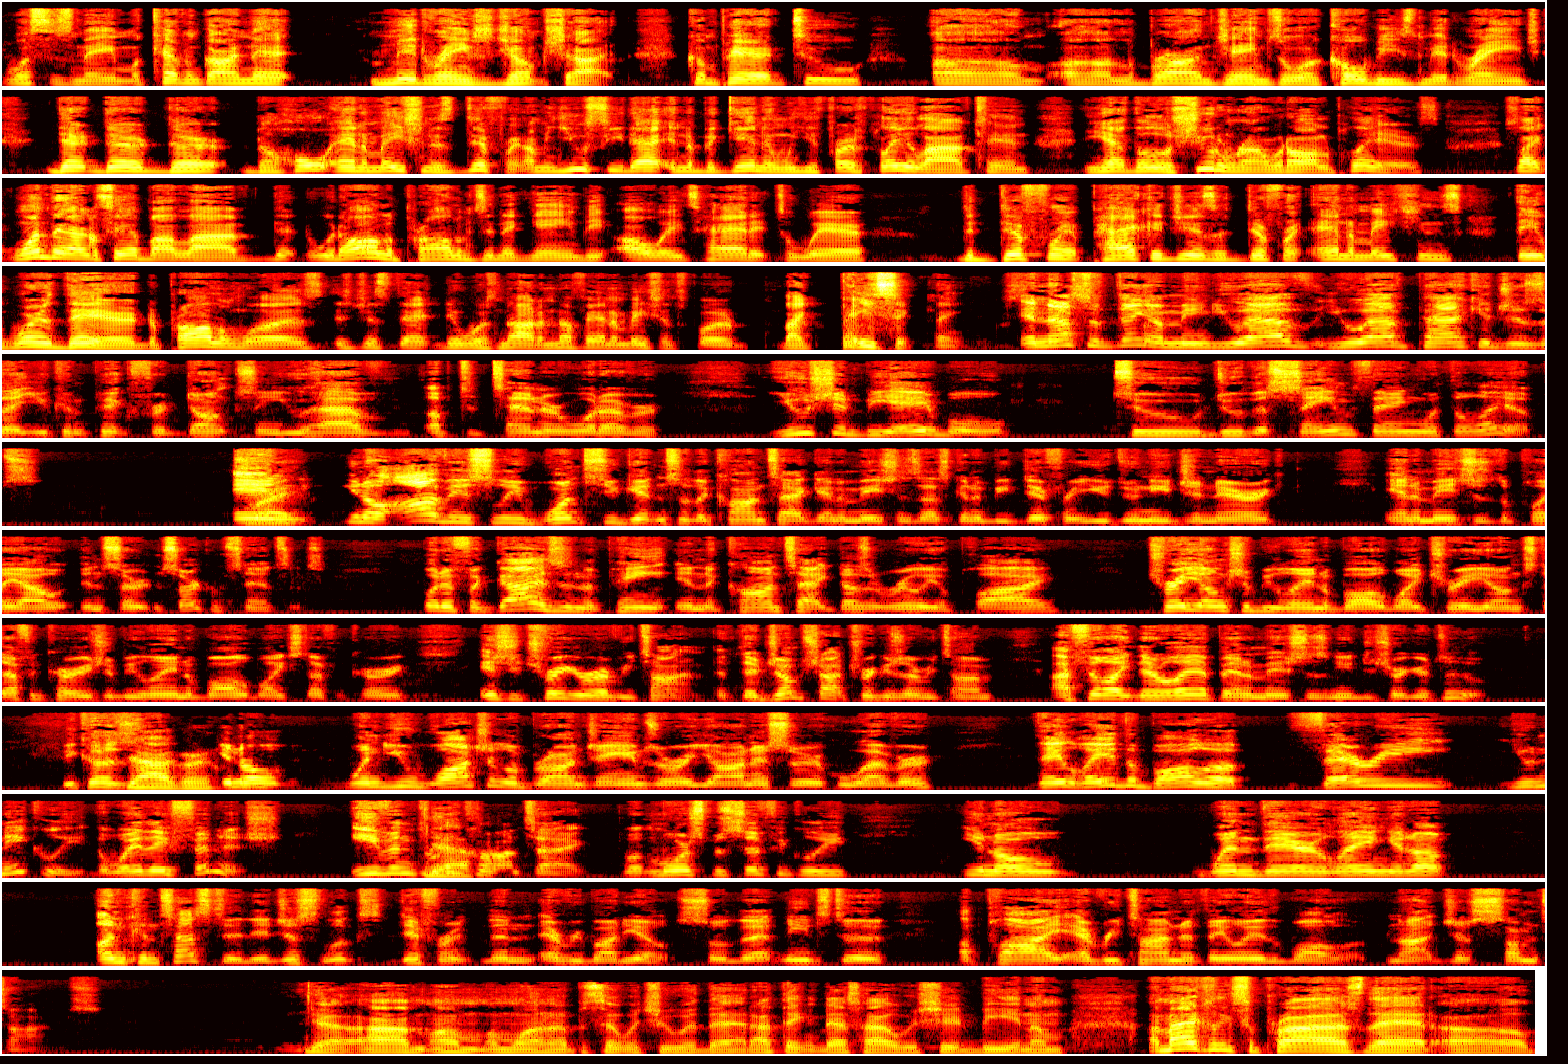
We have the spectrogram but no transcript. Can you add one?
what's his name uh, kevin garnett mid-range jump shot compared to um uh LeBron James or Kobe's mid range, they're they're they're the whole animation is different. I mean, you see that in the beginning when you first play Live 10, you have the little shoot around with all the players. It's like one thing I can say about Live, with all the problems in the game, they always had it to where the different packages or different animations they were there. The problem was it's just that there was not enough animations for like basic things. And that's the thing. I mean, you have you have packages that you can pick for dunks, and you have up to ten or whatever. You should be able to do the same thing with the layups. And Right. you know, obviously, once you get into the contact animations, that's going to be different. You do need generic animations to play out in certain circumstances. But if a guy's in the paint and the contact doesn't really apply, Trae Young should be laying the ball up like Trae Young. Stephen Curry should be laying the ball up like Stephen Curry. It should trigger every time. If their jump shot triggers every time, I feel like their layup animations need to trigger too. Because Yeah, you know, when you watch a LeBron James or a Giannis or whoever, they lay the ball up very uniquely, the way they finish, even through Yeah. contact. But more specifically, you know, when they're laying it up uncontested, it just looks different than everybody else. So that needs to apply every time that they lay the ball up, not just sometimes. Yeah, I'm I'm I'm 100 percent with you with that. I think that's how it should be, and I'm I'm actually surprised that uh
